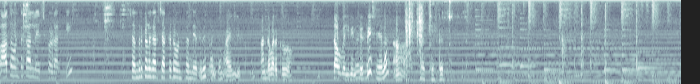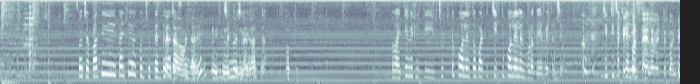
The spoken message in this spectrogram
పాత వంటకాలు నేర్చుకోవడానికి చంద్రకళ గారు చక్కటి వంటకం నేర్పి కొంచెం ఆయిల్ తీసుకుని అంతవరకు స్టవ్ వెలిగించేసి. ఓకే సో చపాతీకి అయితే కొంచెం పెద్దగా చేస్తాం కదా ఇవి చిన్న చిన్నగా ఓకే. సో అయితే వీటికి చుట్టు పోలేలతో పాటు చిట్టి పోలేలని కూడా పేరు పెట్టచ్చేమో. చిట్టి చిట్టి పెట్టుకోండి.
